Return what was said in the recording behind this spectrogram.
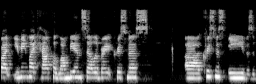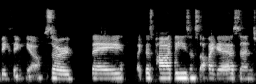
but you mean like how Colombians celebrate Christmas? Uh, Christmas Eve is a big thing here. So they like there's parties and stuff, I guess, and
